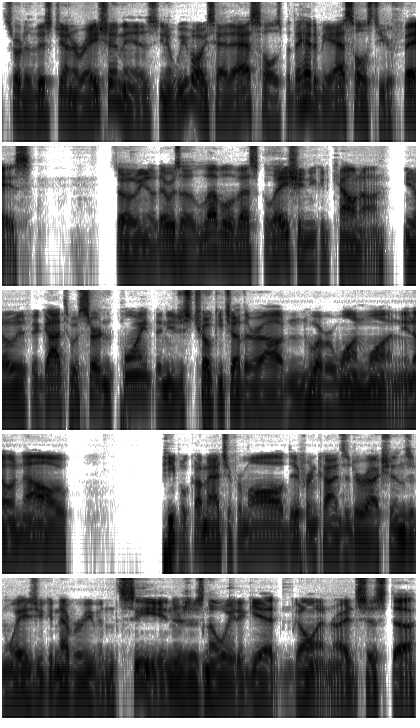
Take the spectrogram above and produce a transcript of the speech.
sort of this generation is you know we've always had assholes but they had to be assholes to your face. So you know there was a level of escalation you could count on. You know if it got to a certain point then you just choke each other out and whoever won won you know now people come at you from all different kinds of directions in ways you could never even see and there's just no way to get going right? It's just uh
